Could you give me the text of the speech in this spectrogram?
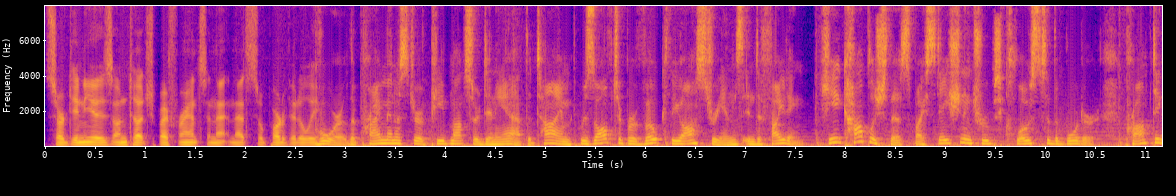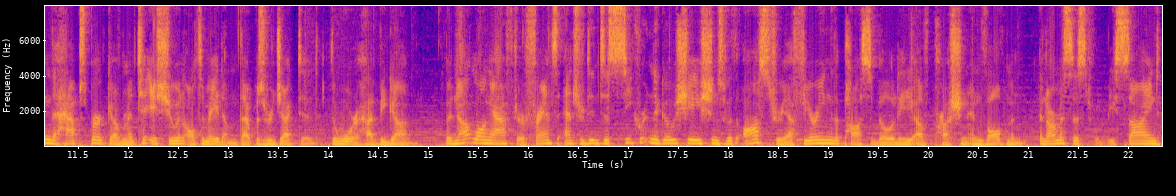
Sardinia is untouched by France, and that and that's still part of Italy. The prime minister of Piedmont Sardinia at the time, resolved to provoke the Austrians into fighting. He accomplished this by stationing troops close to the border, prompting the Habsburg government to issue an ultimatum that was rejected. The war had begun. But not long after, France entered into secret negotiations with Austria, fearing the possibility of Prussian involvement. An armistice would be signed,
